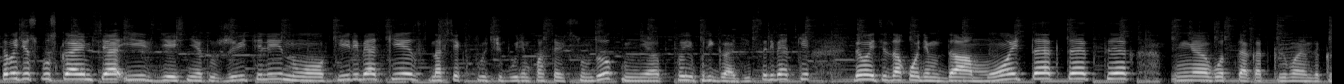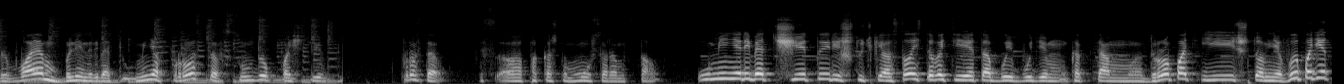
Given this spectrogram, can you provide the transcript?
Давайте спускаемся, и здесь нету жителей, но окей, ребятки, на всякий случай будем поставить сундук, мне пригодится, ребятки. Давайте заходим домой, так, так, так. Э, вот так открываем, закрываем. Блин, ребятки, у меня просто в сундук почти... Просто а, пока что мусором стал. У меня, ребят, 4 штучки осталось. Давайте это мы будем как там дропать. И что мне выпадет?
